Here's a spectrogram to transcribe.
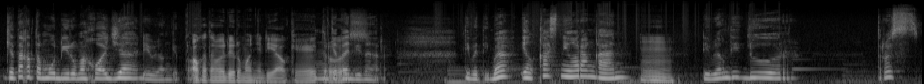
kita ketemu di rumahku aja dia bilang gitu. Oh, ketemu di rumahnya dia. Oke, Hmm, terus. Kita dinner. Tiba-tiba Ilkas nih orang kan, Mm. dia bilang tidur. Terus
